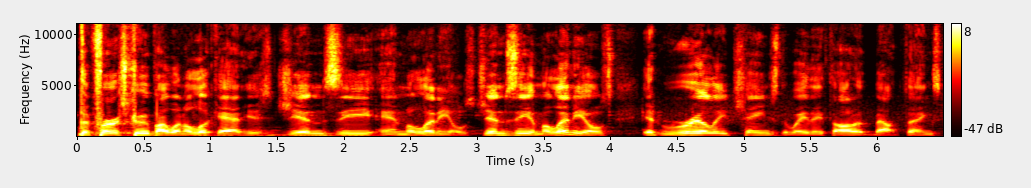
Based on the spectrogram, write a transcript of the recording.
The first group I want to look at is Gen Z and millennials. Gen Z and millennials it really changed the way they thought about things.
